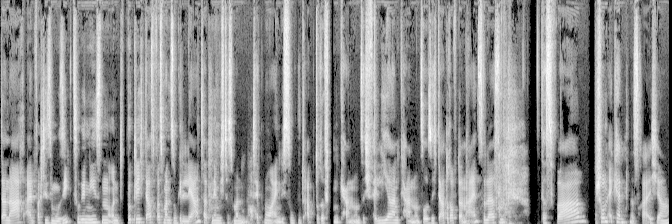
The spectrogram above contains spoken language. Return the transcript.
danach einfach diese Musik zu genießen und wirklich das, was man so gelernt hat, nämlich, dass man Techno eigentlich so gut abdriften kann und sich verlieren kann und so, sich darauf dann einzulassen das war schon erkenntnisreich, ja.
